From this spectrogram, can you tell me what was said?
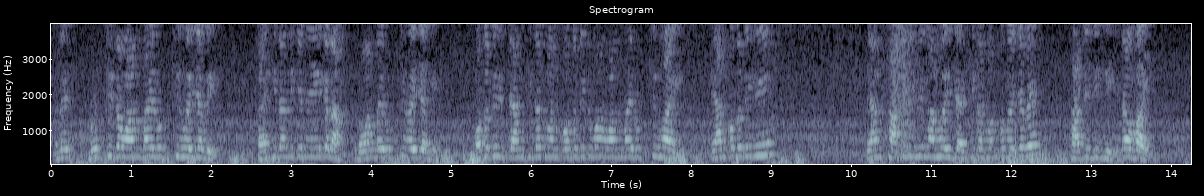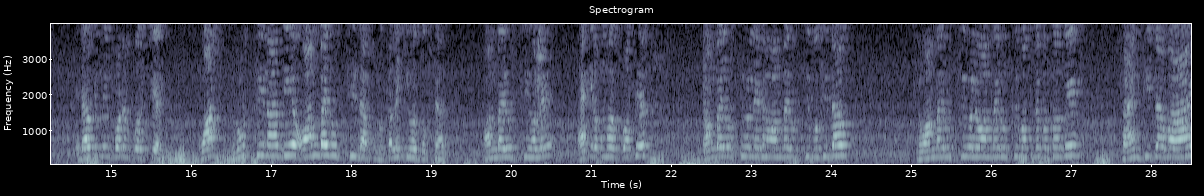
তাহলে রুট থ্রিটা ওয়ান বাই রুট থ্রি হয়ে যাবে। সাইন থিটার নিচে নিয়ে গেলাম, তাহলে ওয়ান বাই রুট থ্রি হয়ে যাবে। কত ডিগ্রি ট্যান থিটা সমান কত ডিগ্রি মান ওয়ান বাই রুট থ্রি হয় ট্যান কত ডিগ্রি ট্যান থার্টি ডিগ্রি মান হয়ে যায় থিটা সমান কত হয়ে যাবে থার্টি ডিগ্রি এটাও হয় এটাও কিন্তু important question one root three না দিয়ে ওয়ান বাই রুট থ্রি দেখল তাহলে কি হতো sir one by root three হলে একই রকম ভাবে process one by root three হলে এখানে ওয়ান বাই রুট থ্রি বসিয়ে দাও ওয়ান বাই রুট থ্রি হলে ওয়ান বাই রুট থ্রি বসলে কত হবে sine theta by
